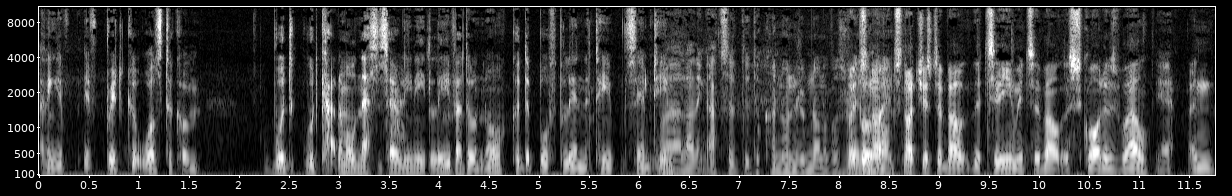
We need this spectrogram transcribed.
I think if if Bridcut was to come, would would Cattermole necessarily need to leave? I don't know. Could they both play in the team, same team? Well, I think that's a, the conundrum none of us But really it's know. not. It's not just about the team. It's about the squad as well. yeah. And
